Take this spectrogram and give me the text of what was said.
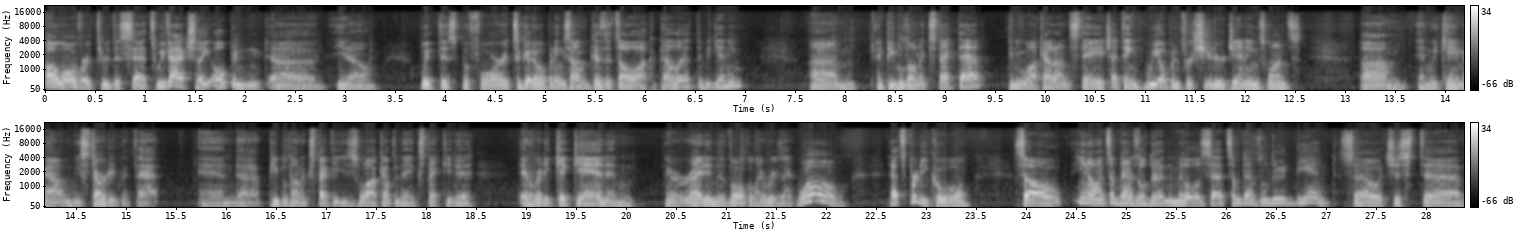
all over through the sets. We've actually opened, uh, you know, with this before. It's a good opening song because it's all a cappella at the beginning. Um, and people don't expect that when you walk out on stage. I think we opened for Shooter Jennings once, um, and we came out and we started with that. And uh, people don't expect it. You just walk up and they expect you to, everybody kick in, and we went right into the vocal. Everybody's like, whoa, that's pretty cool. So, you know, and sometimes we'll do it in the middle of the set, sometimes we'll do it at the end. So it's just, uh,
